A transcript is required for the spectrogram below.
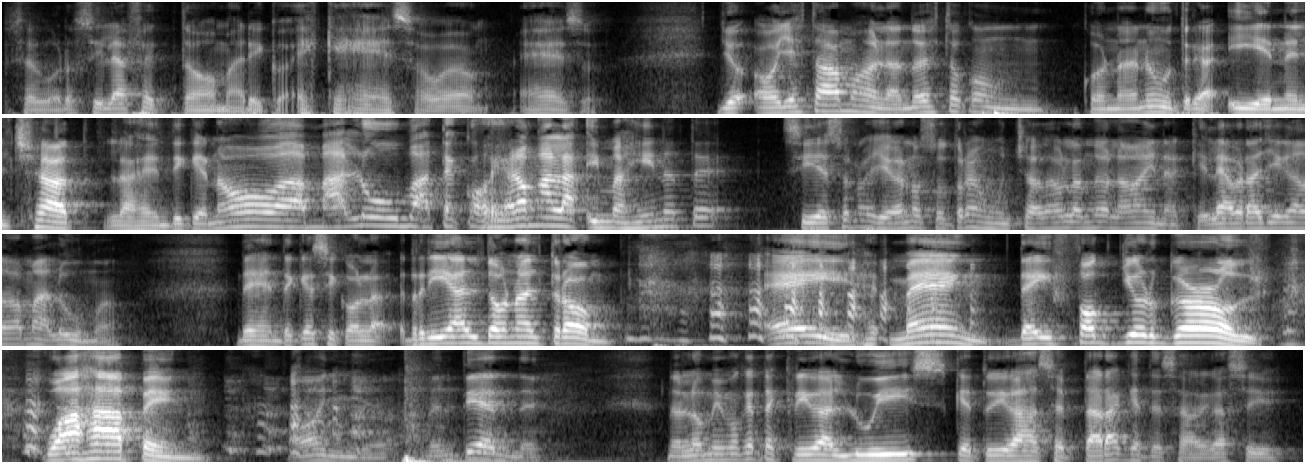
Seguro sí le afectó, marico. Es que es eso, weón, es eso. Yo, hoy estábamos hablando de esto con, con Anutria y en el chat la gente que no, a Maluma, te cogieron a la... Imagínate si eso nos llega a nosotros en un chat hablando de la vaina, ¿qué le habrá llegado a Maluma? De gente que sí con la... Real Donald Trump. Hey, man, they fucked your girl. What happened? Coño, ¿me entiendes? No es lo mismo que te escriba Luis que tú digas aceptar a que te salga así.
